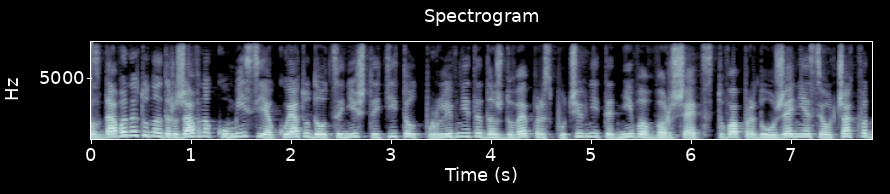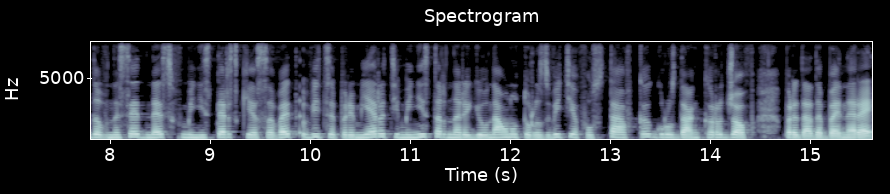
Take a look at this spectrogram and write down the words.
Създаването на държавна комисия, която да оцени щетите от проливните дъждове през почивните дни във Вършец. Това предложение се очаква да внесе днес в Министерския съвет вице-премьерът и министър на регионалното развитие в оставка Гроздан Караджов, предаде БНР.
